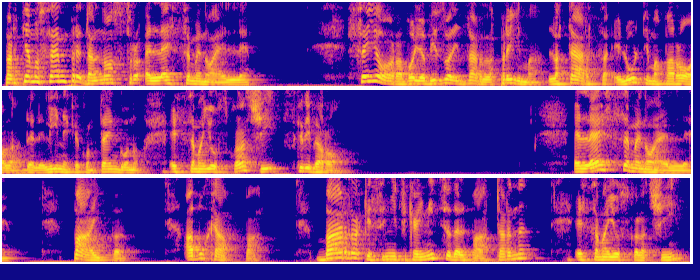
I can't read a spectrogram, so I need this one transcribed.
Partiamo sempre dal nostro ls-l. Se io ora voglio visualizzare la prima, la terza e l'ultima parola delle linee che contengono S maiuscola C, scriverò ls-l, pipe, avk, barra che significa inizio del pattern, S maiuscola C,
